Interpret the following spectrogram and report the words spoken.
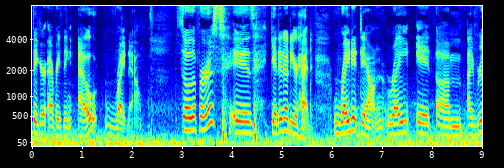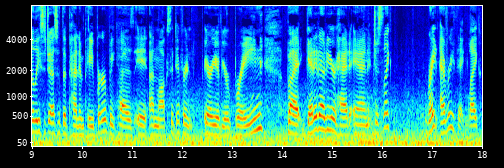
figure everything out right now. So the first is get it out of your head. Write it down. Write it. Um, I really suggest with a pen and paper because it unlocks a different area of your brain. But get it out of your head and just like write everything. Like,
